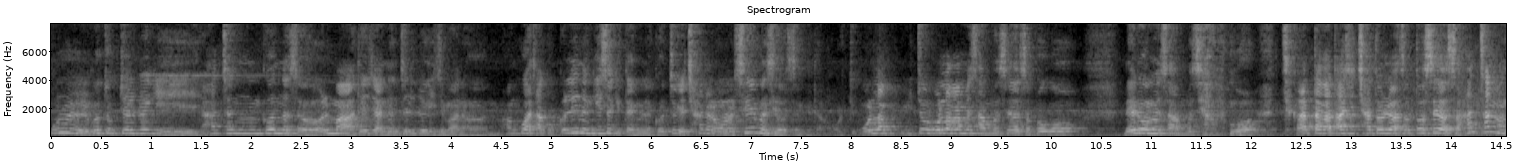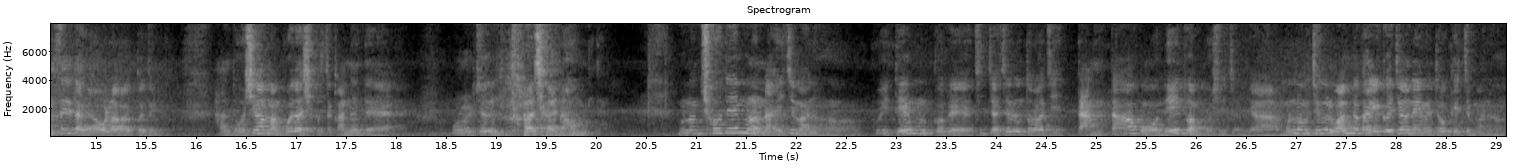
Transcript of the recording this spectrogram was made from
오늘 그쪽 절벽이 하천 건너서 얼마 되지 않는 절벽이지만은 항구가 자꾸 끌리는 게 있었기 때문에 그쪽에 차를 오늘 세 번 세웠습니다. 올라 이쪽 올라가면서 한번 세워서 보고 내려오면서 한번 세워보고 갔다가 다시 차 돌려와서 또 세워서 한참 망설이다가 올라갔거든요. 한 2시간만 보자 싶어서 갔는데 오늘 저런 도라지가 나옵니다. 물론 초대물은 아니지만 거의 대물급의 진짜 저런 도라지 땅땅하고 내도 안 보시죠. 야 물론 저걸 완벽하게 끄집어내면 좋겠지만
